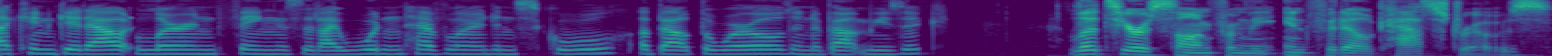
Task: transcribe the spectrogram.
I can get out, learn things that I wouldn't have learned in school about the world and about music. Let's hear a song from the Infidel Castros.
